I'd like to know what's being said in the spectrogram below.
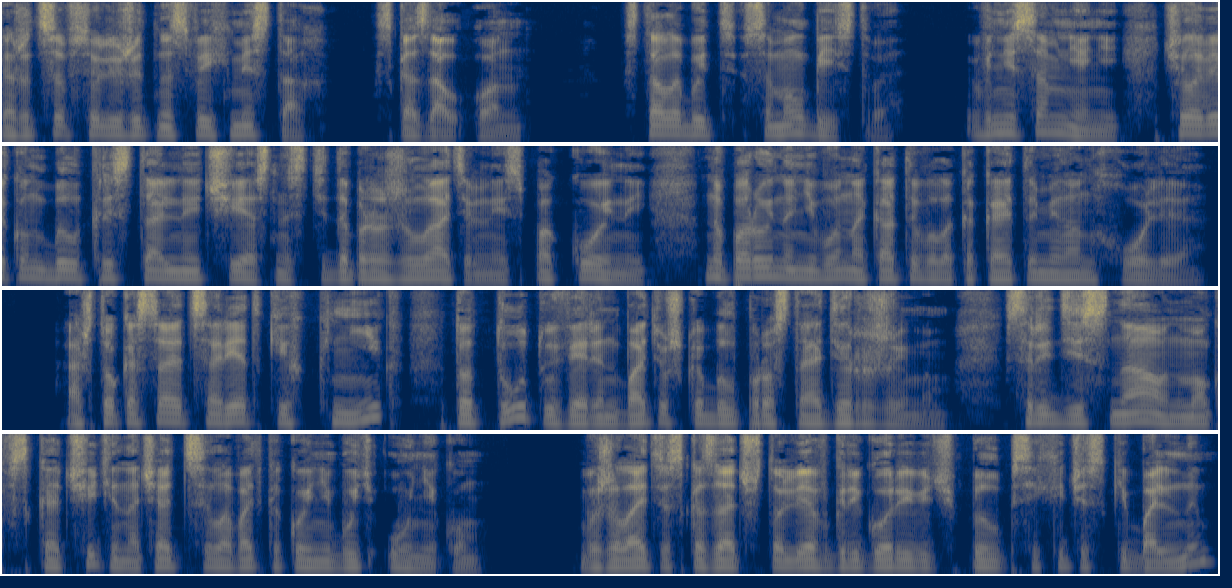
«Кажется, все лежит на своих местах», — сказал он. «Стало быть, самоубийство». Вне сомнений, человек он был кристальной честности, доброжелательный, спокойный, но порой на него накатывала какая-то меланхолия. А что касается редких книг, то тут, уверен, батюшка был просто одержимым. Среди сна он мог вскочить и начать целовать какой-нибудь уникум. Вы желаете сказать, что Лев Григорьевич был психически больным?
